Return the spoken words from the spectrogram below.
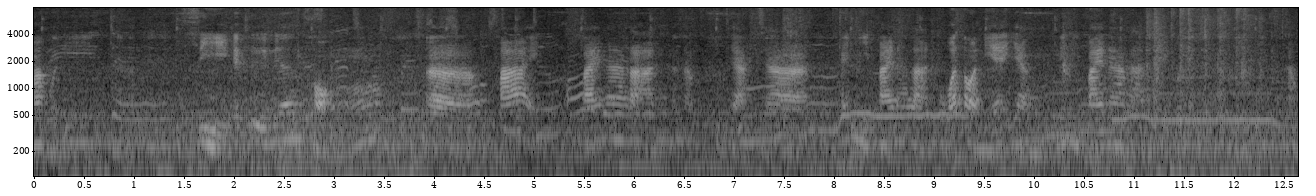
มากกว่านี้นะครับสี่ก็คือเรื่องของเออป้ายป้ายหน้าร้านนะครับอยากจะให้มีป้ายหน้าร้าน เพราะว่าตอนนี้ยังไม่มีป้ายหน้าร้านเลยก็ยังครับ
